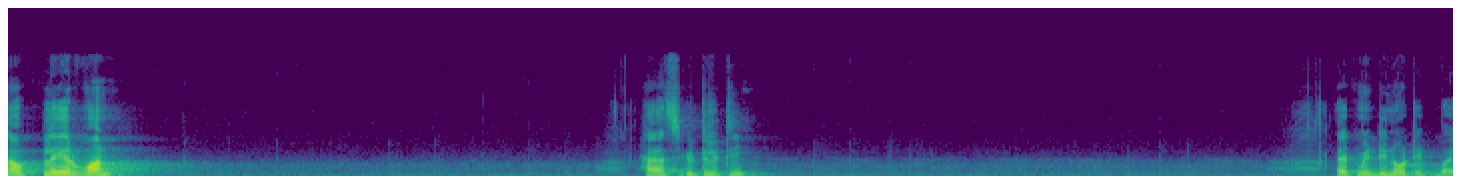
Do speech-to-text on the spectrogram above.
Now player 1 has utility let me denote it by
